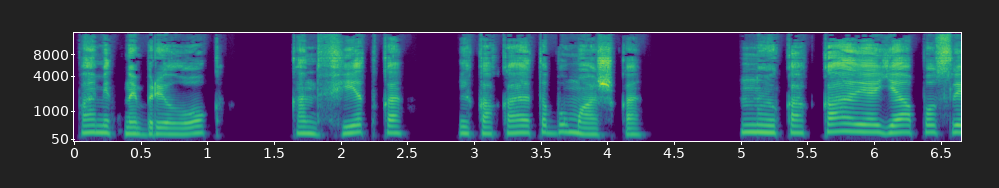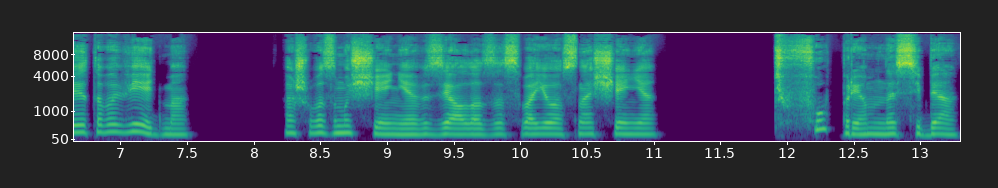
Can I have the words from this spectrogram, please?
памятный брелок, конфетка и какая-то бумажка. Ну и какая я после этого ведьма? Аж возмущение взяло за свое оснащение. Тьфу, прям на себя.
